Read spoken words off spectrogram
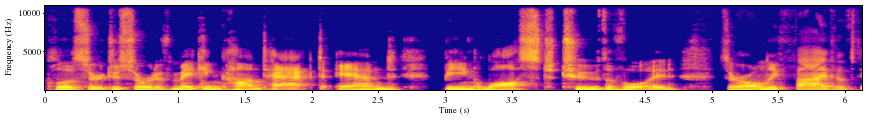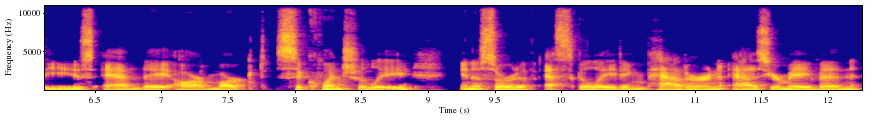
closer to sort of making contact and being lost to the void. So there are only five of these, and they are marked sequentially in a sort of escalating pattern as your Maven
